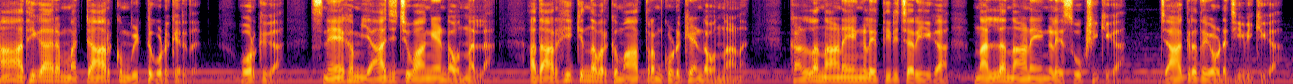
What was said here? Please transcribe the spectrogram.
ആ അധികാരം മറ്റാർക്കും വിട്ടുകൊടുക്കരുത്. ഓർക്കുക സ്നേഹം യാചിച്ചു വാങ്ങേണ്ട ഒന്നല്ല അത് അർഹിക്കുന്നവർക്ക് മാത്രം കൊടുക്കേണ്ട ഒന്നാണ്. കള്ള നാണയങ്ങളെ തിരിച്ചറിയുക നല്ല നാണയങ്ങളെ സൂക്ഷിക്കുക ജാഗ്രതയോടെ ജീവിക്കുക.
